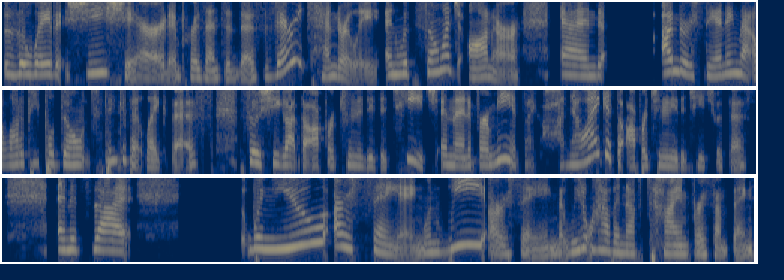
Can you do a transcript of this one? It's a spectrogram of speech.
the way that she shared and presented this very tenderly and with so much honor and understanding that a lot of people don't think of it like this. So she got the opportunity to teach. And then for me, it's like, oh, now I get the opportunity to teach with this. And it's that when you are saying, when we are saying that we don't have enough time for something,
